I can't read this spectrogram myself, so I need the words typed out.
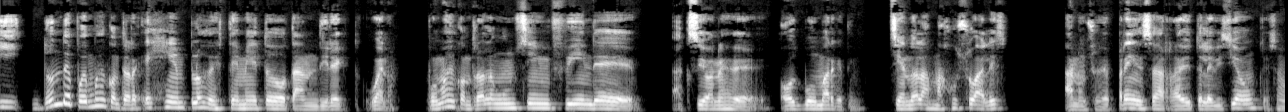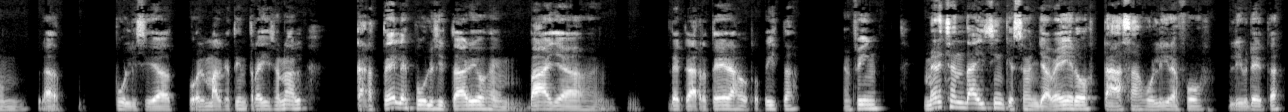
¿Y dónde podemos encontrar ejemplos de este método tan directo? Bueno, podemos encontrarlo en un sinfín de acciones de outbound marketing, siendo las más usuales anuncios de prensa, radio y televisión, que son la publicidad o el marketing tradicional, carteles publicitarios en vallas de carreteras, autopistas, en fin, merchandising, que son llaveros, tazas, bolígrafos, libretas,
